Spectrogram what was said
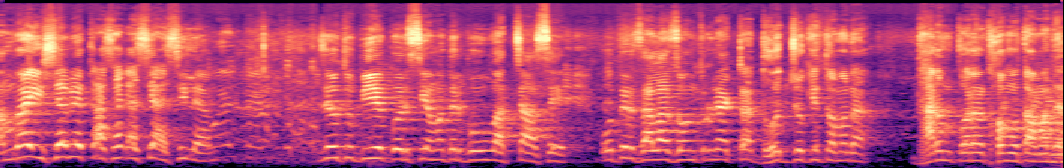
আমরা হিসাবে কাছাকাছি আসিলাম। যেহেতু বিয়ে করেছি, আমাদের বউ বাচ্চা আছে, ওদের জ্বালা যন্ত্রণা একটা ধৈর্য কিন্তু আমরা ধারণ করার ক্ষমতা আমাদের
